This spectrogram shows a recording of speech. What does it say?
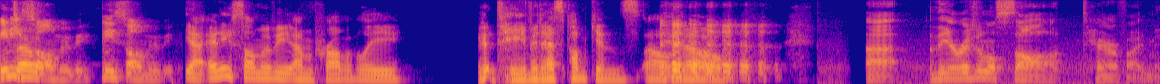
any So- Saw movie, any Saw movie. Yeah, any Saw movie, I'm probably David S. Pumpkins. Oh no. Uh, the original Saw terrified me.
